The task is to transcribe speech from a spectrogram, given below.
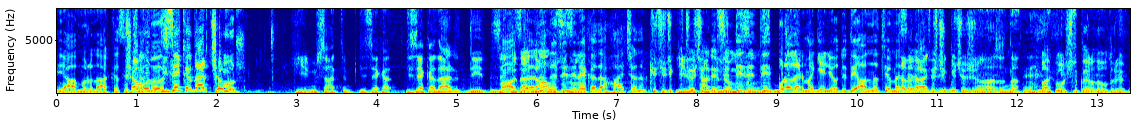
Yağmurun arkası Çamur, çamur. dize kadar çamur. 20 santim. Dize, ka- dize kadar değil. Dize kadar daha Bazılarına da dizine olur. kadar. Hay canım küçücük bir 20 çocuk düşün. uzun Dizi, olur. diz, buralarıma geliyordu diye anlatıyor mesela Tabii ben çocuk. küçük bir çocuğun ağzından boş boşlukları dolduruyorum.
